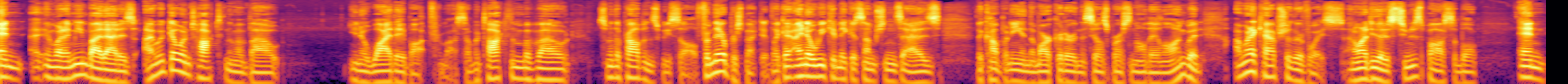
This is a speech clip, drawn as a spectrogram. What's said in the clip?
And and what I mean by that is I would go and talk to them about you know why they bought from us. I would talk to them about some of the problems we solve from their perspective. Like I know we can make assumptions as the company and the marketer and the salesperson all day long, but I want to capture their voice. and I want to do that as soon as possible. And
